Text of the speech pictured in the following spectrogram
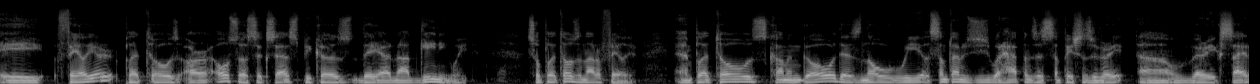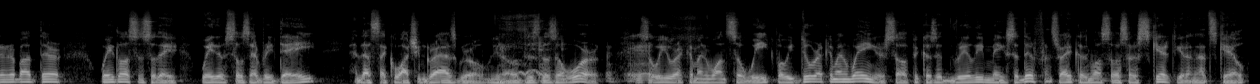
a failure. Plateaus are also a success because they are not gaining weight. So plateaus are not a failure. And plateaus come and go. There's no real. Sometimes what happens is some patients are very, uh, very excited about their weight loss, and so they weigh themselves every day, and that's like watching grass grow. You know, this doesn't work. so we recommend once a week, but we do recommend weighing yourself because it really makes a difference, right? Because most of us are scared to get on that scale,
